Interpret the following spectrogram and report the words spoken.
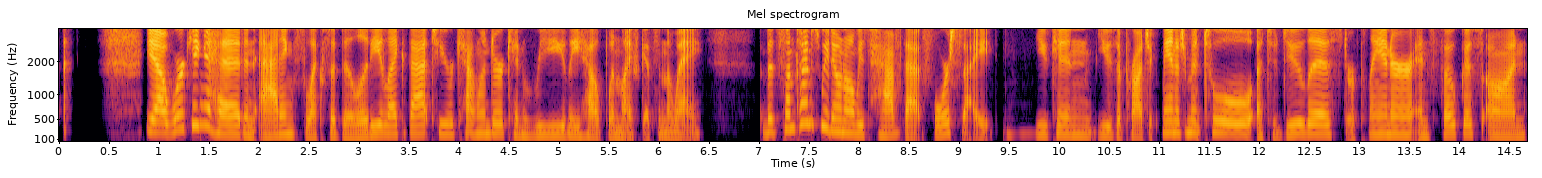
yeah, working ahead and adding flexibility like that to your calendar can really help when life gets in the way. But sometimes we don't always have that foresight. You can use a project management tool, a to do list, or planner and focus on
